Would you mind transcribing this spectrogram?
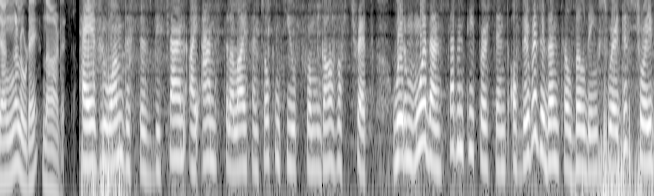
ഞങ്ങളുടെ നാട്. Hi everyone, this is Bisan. I am still alive and talking to you from Gaza Strip, where more than 70% of the residential buildings were destroyed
